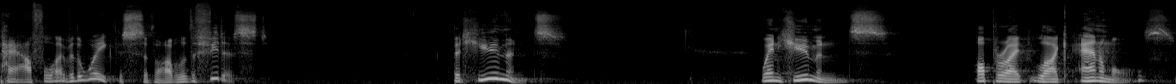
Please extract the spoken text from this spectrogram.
powerful over the weak, the survival of the fittest. But humans, when humans operate like animals,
